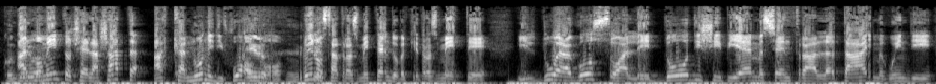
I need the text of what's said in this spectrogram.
Continua. al momento c'è la chat a cannone di fuoco. Lui non sta trasmettendo perché trasmette il 2 agosto alle 12 pm Central Time. Quindi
